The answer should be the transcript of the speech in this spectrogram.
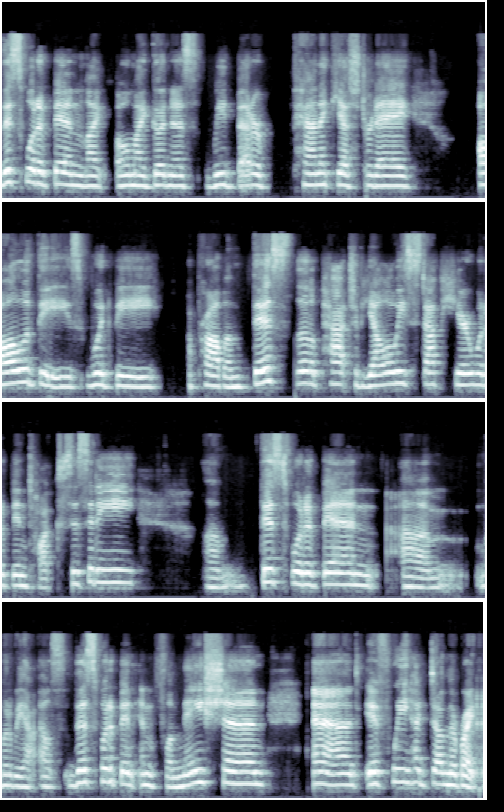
This would have been like, oh my goodness, we'd better panic yesterday. All of these would be a problem. This little patch of yellowy stuff here would have been toxicity. Um, this would have been, um, what do we have else? This would have been inflammation. And if we had done the right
